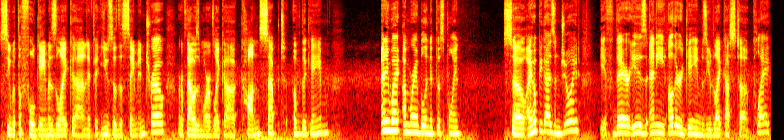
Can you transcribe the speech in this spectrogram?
see what the full game is like uh, and if it uses the same intro or if that was more of like a concept of the game. Anyway, I'm rambling at this point. So I hope you guys enjoyed. If there is any other games you'd like us to play,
